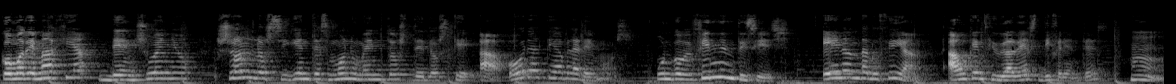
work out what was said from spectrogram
Como de magia, de ensueño, son los siguientes monumentos de los que ahora te hablaremos. Wo befinden sich? En Andalucía, aunque en ciudades diferentes. Hm,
